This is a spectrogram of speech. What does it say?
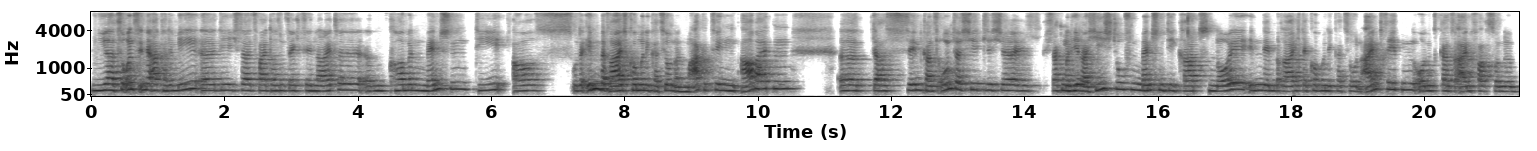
Ja, zu uns in der Akademie, äh, die ich seit 2016 leite, ähm, kommen Menschen, die aus oder im Bereich Kommunikation und Marketing arbeiten. Äh, das sind ganz unterschiedliche, ich sag mal, Hierarchiestufen, Menschen, die gerade neu in den Bereich der Kommunikation eintreten und ganz einfach so eine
